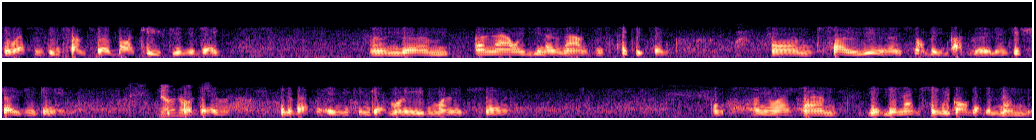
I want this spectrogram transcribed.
SOS has been transferred by Keith the other day. And um, and now you know now there's this ticket thing. Um, so yeah, it's not been bad really. It just shows you, doesn't it? No, no. put a bit of, bit of effort in, you can get money even when it's. Uh... But anyway, um, the, the next thing we've got to get the men.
